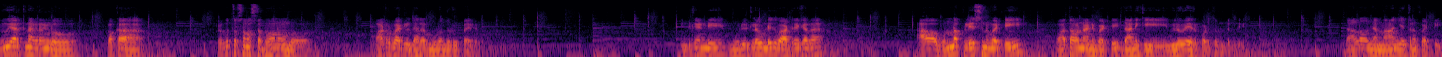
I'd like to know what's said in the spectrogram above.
న్యూయార్క్ నగరంలో ఒక ప్రభుత్వ సంస్థ భవనంలో వాటర్ బాటిల్ ధర మూడు వందల రూపాయలు. ఎందుకండి? మూడిట్లో ఉండేది వాటరే కదా. ఆ ఉన్న ప్లేస్ను బట్టి వాతావరణాన్ని బట్టి దానికి విలువ ఏర్పడుతుంటుంది. దానిలో ఉన్న నాణ్యతను బట్టి.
